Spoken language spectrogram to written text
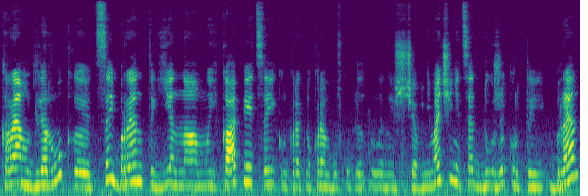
крем для рук. Е, Цей бренд є на мейкапі. Цей конкретно крем був куплений ще в Німеччині. Це дуже крутий бренд.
